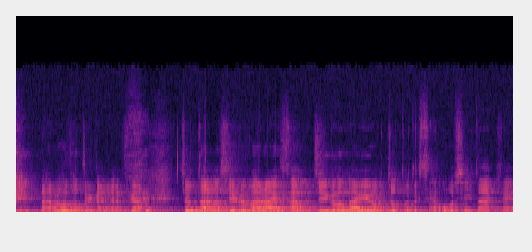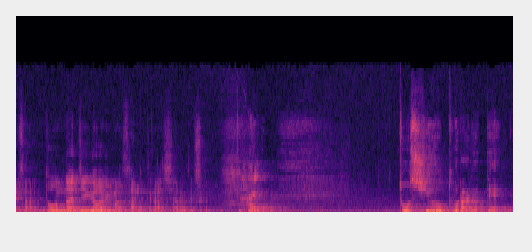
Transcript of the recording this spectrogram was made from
なるほどという感じなんですがちょっとあのシルバーライフさんの事業内容をちょっとですねお教えいただきたいんですがどんな事業を今されてらっしゃるんですか？はい。年を取られて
